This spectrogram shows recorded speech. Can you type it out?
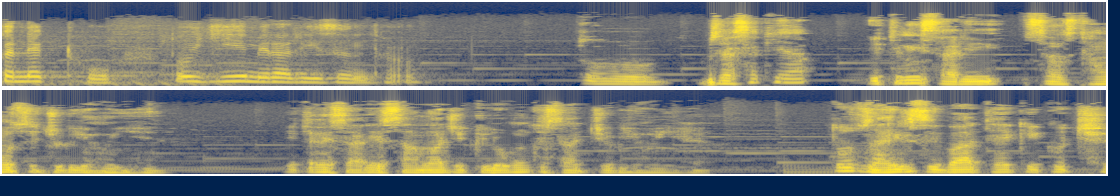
connect हो। तो ये मेरा रीज़न था। तो जैसा कि आप इतनी सारी संस्थाओं से जुड़ी हुई हैं इतने सारे सामाजिक लोगों के साथ जुड़ी हुई हैं तो ज़ाहिर सी बात है कि कुछ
